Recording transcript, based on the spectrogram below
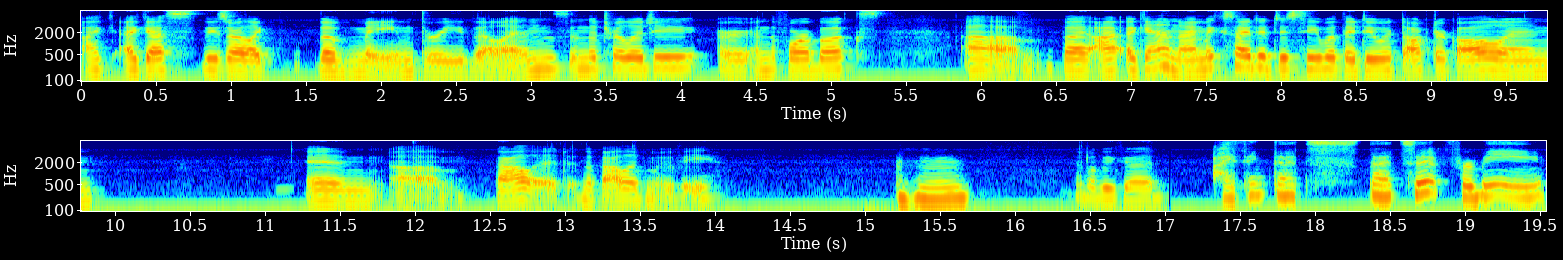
I, I guess these are like the main three villains in the trilogy or in the four books. Um, but I, again, I'm excited to see what they do with Dr. Gaul and in um, Ballad in the Ballad movie. hmm It'll be good. I think that's that's it for me.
